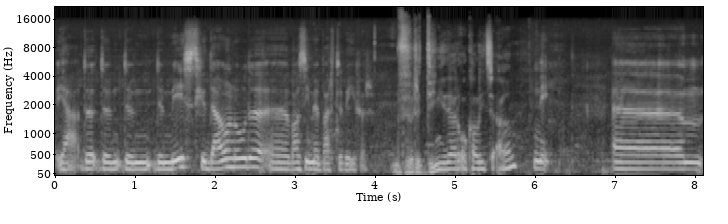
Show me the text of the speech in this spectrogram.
ja, de, de, de, de meest gedownloade was die met Bart de Wever. Verdien je daar ook al iets aan? Nee. Uh,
